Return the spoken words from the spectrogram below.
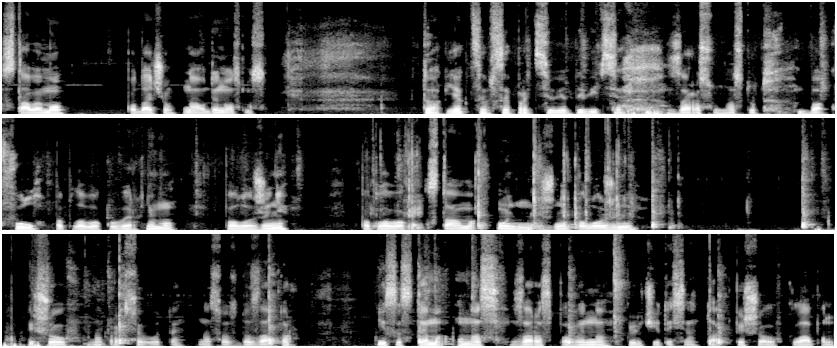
ставимо подачу на один осмос. Так, як це все працює? Дивіться, зараз у нас тут бак full, поплавок у верхньому положенні. Поплавок ставимо у нижнє положення. Пішов напрацьовувати насос-дозатор. І система у нас зараз повинна включитися. Так, пішов клапан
